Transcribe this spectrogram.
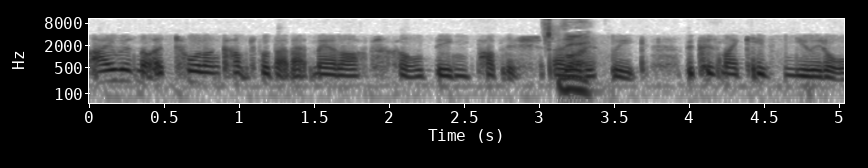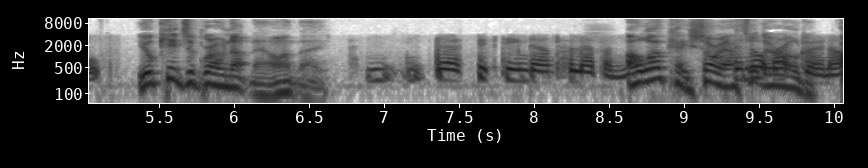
I was not at all uncomfortable about that mail article being published earlier Right. this week because my kids knew it all. Your kids are grown up now, aren't they? They're 15 down to 11. Oh, okay. Sorry, I They're thought they not were older. grown up.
